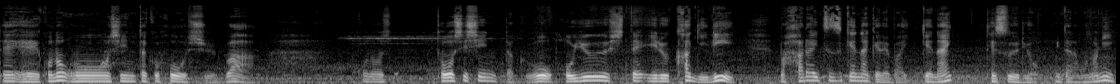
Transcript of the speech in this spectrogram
で、この信託報酬はこの投資信託を保有している限り、まあ、払い続けなければいけない手数料みたいなものに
